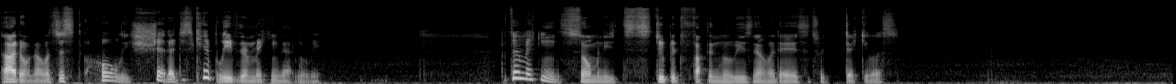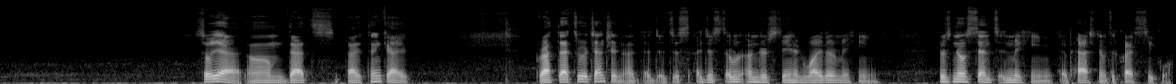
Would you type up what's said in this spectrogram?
I don't know. It's just, holy shit. I just can't believe they're making that movie. But they're making so many stupid fucking movies nowadays. It's ridiculous. So yeah, um, that's. I think I brought that to attention. I, I just, I just don't understand why they're making there's no sense in making a Passion of the Christ sequel.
